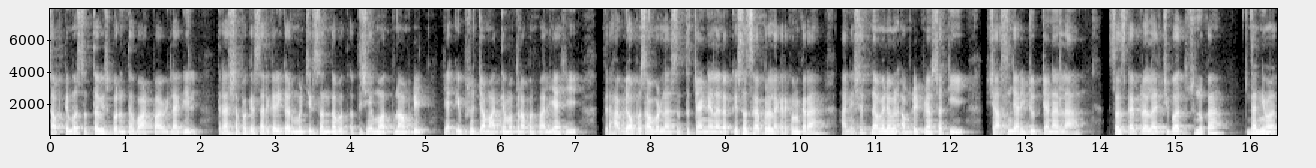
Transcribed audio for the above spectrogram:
सप्टेंबर सत्तावीसपर्यंत वाट पाहावी लागेल. तर अशा प्रकारे सरकारी कर्मचारी संदर्भात अतिशय महत्त्वपूर्ण अपडेट या एपिसोडच्या माध्यमातून आपण पाहिली आहे. तर हा व्हिडिओ आपण आवडला असेल तर चॅनलला नक्की सबस्क्राईब करायला करा कमेंट करा आणि असेच नवीन नवीन अपडेट मिळण्यासाठी शासनच्या यूट्यूब चॅनलला सबस्क्राईब करायला अजिबात विसरू नका. धन्यवाद.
